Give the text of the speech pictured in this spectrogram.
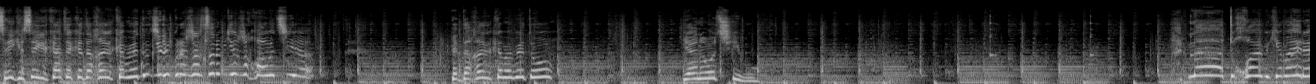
سەیکە سەیکە کاتێک کە دەقەکە کەم بێت و جیرە کورەشە سەرم گێژە خۆمە چییە کە دەقەکە کەمە بێتەوە یانەوە چی بوو نا توخوا بکەمەێرە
